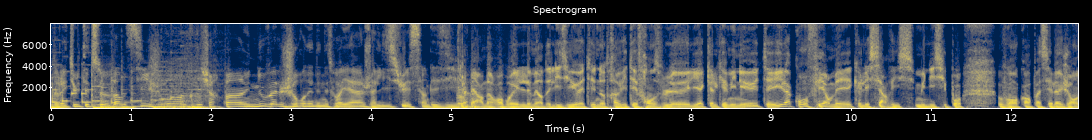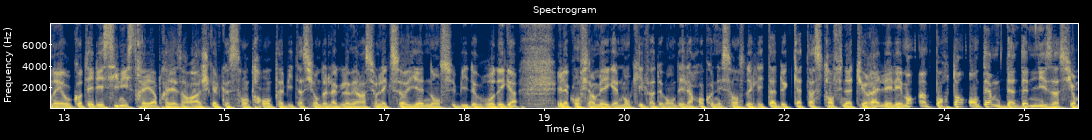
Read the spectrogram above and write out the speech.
Dans l'actualité de ce 26 juin, Didier Charpin, une nouvelle journée de nettoyage à Lisieux et Saint-Désir. Bernard Robril, le maire de Lisieux, était notre invité France Bleu il y a quelques minutes et il a confirmé que les services municipaux vont encore passer la journée aux côtés des sinistrés après les orages. Quelques 130 habitations de l'agglomération lexovienne ont subi de gros dégâts. Il a confirmé également qu'il va demander la reconnaissance de l'état de catastrophe naturelle, élément important en termes d'indemnisation.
